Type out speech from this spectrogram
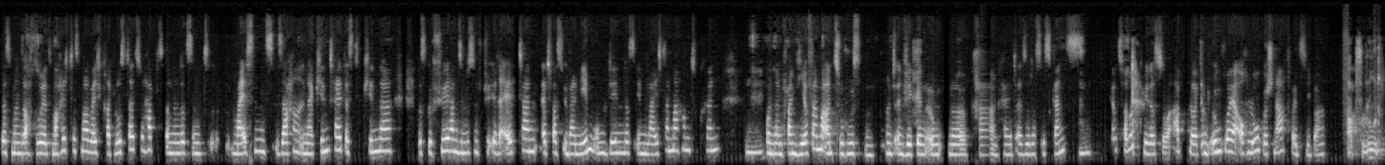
dass man sagt, so jetzt mache ich das mal, weil ich gerade Lust dazu habe, sondern das sind meistens Sachen in der Kindheit, dass die Kinder das Gefühl haben, sie müssen für ihre Eltern etwas übernehmen, um denen das eben leichter machen zu können. Mhm. Und dann fangen die auf einmal an zu husten und entwickeln irgendeine Krankheit. Also das ist ganz, mhm. ganz verrückt, wie das so abläuft und irgendwo ja auch logisch nachvollziehbar. Absolut.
